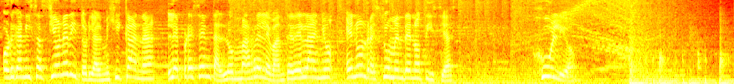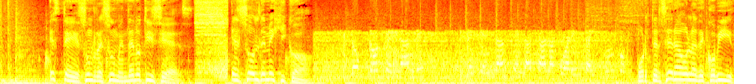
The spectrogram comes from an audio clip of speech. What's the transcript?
Organización Editorial Mexicana le presenta lo más relevante del año en un resumen de noticias. Julio. Este es un resumen de noticias. El Sol de México. Doctor Fernández, presentarse en la sala 45. Por tercera ola de COVID,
